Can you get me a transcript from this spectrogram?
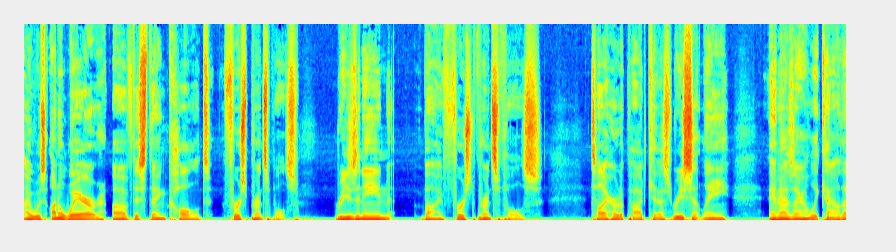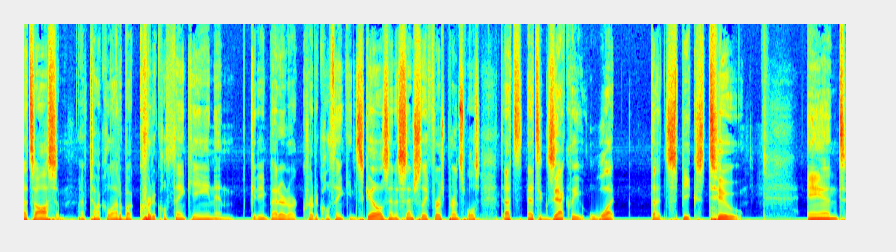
I was unaware of this thing called first principles, reasoning by first principles, until I heard a podcast recently, and I was like, "Holy cow, that's awesome!" I've talked a lot about critical thinking and getting better at our critical thinking skills, and essentially, first principles. That's that's exactly what that speaks to. And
